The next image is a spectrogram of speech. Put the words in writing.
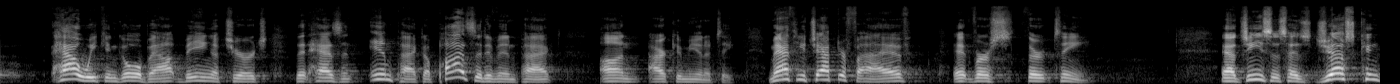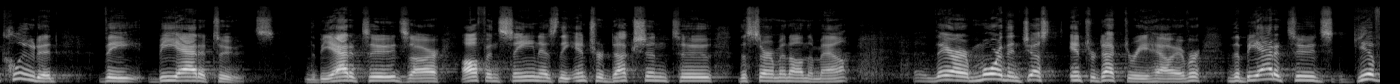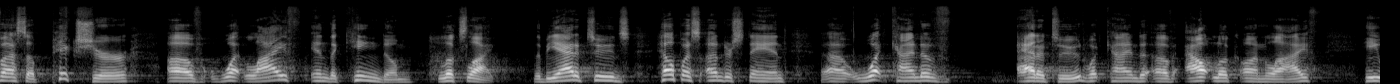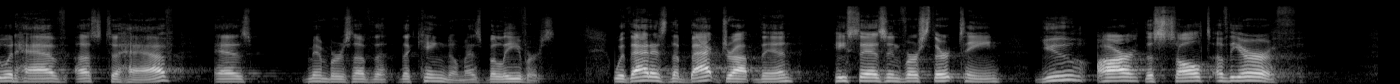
how we can go about being a church that has an impact, a positive impact on our community. Matthew chapter 5 at verse 13. Now, Jesus has just concluded the Beatitudes. The Beatitudes are often seen as the introduction to the Sermon on the Mount. They are more than just introductory, however. The Beatitudes give us a picture of what life in the kingdom looks like. The Beatitudes help us understand uh, what kind of attitude, what kind of outlook on life He would have us to have as members of the, the kingdom, as believers. With that as the backdrop, then, He says in verse 13, you are the salt of the earth.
